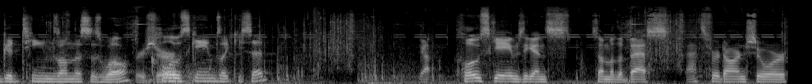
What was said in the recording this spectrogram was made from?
good teams on this as well. For sure. Close games, like you said. Yeah, close games against some of the best. That's for darn sure.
